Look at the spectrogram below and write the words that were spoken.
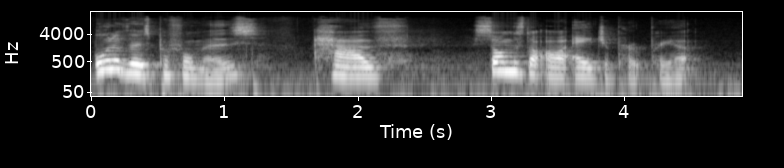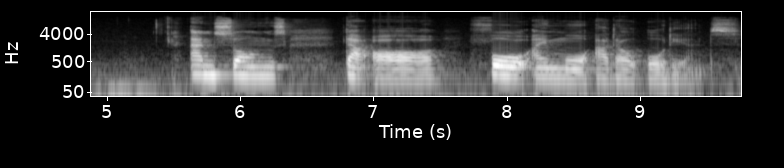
all of those performers have songs that are age appropriate and songs that are for a more adult audience.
